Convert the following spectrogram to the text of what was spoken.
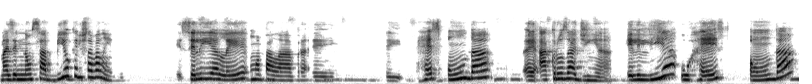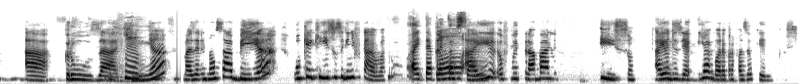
mas ele não sabia o que ele estava lendo se ele ia ler uma palavra, é, é, responda é, a cruzadinha. Ele lia o responda a cruzadinha, mas ele não sabia o que que isso significava. A interpretação. Então, aí eu fui trabalhar isso. Aí eu dizia, e agora é para fazer o quê, Lucas?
